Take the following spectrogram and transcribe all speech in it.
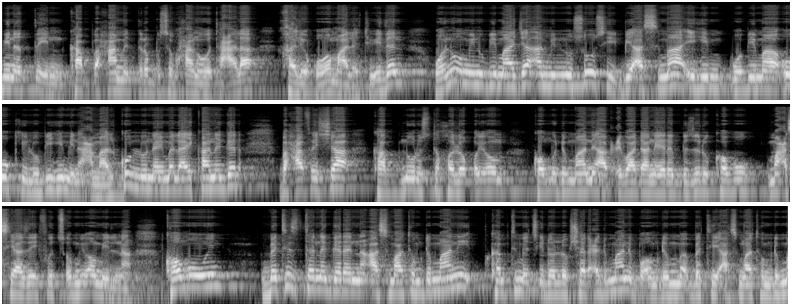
ሚነ ጢን ካብ ሓመድ ረቢ ስብሓነሁ ወተዓላ ኸሊቕዎ ማለት እዩ። ኢዘን ወኑእሚኑ ቢማ ጃኣ ሚን ኑሱሲ ቢኣስማኢሂም ወቢማ ኡኪሉ ቢሂ ሚን ኣዕማል ኩሉ ናይ መላኢካ ነገር ብሓፈሻ ካብ ኑር ዝተኸለቑ እዮም ከምኡ ድማ ኣብ ዒባዳ ናይ ረቢ ዝርከቡ ማዕስያ ዘይፍፅሙ እዮም ኢልና ከምኡ እውን በቲ ዝተነገረና ኣስማቶም ድማ ከምቲ መፂኡ ዘሎ ብሸርዒ ድማ ብኦም በቲ ኣስማቶም ድማ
